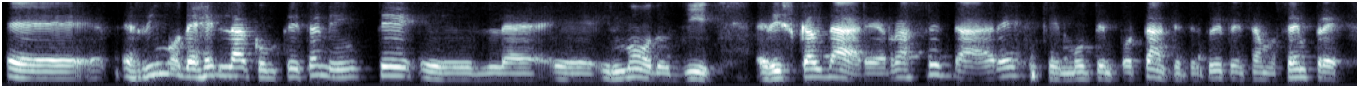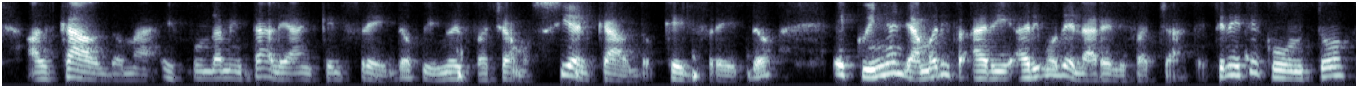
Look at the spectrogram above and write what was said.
eh, rimodella completamente il, eh, il, modo di riscaldare e raffreddare, che è molto importante perché noi pensiamo sempre al caldo, ma è fondamentale anche il freddo, quindi noi facciamo sia il caldo che il freddo e quindi andiamo a, a, ri- a rimodellare le facciate. Tenete conto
